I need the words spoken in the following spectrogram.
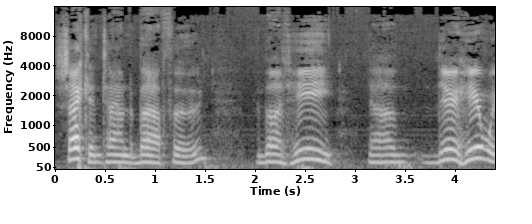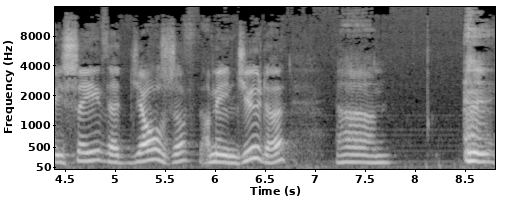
second time to buy food. But he, uh, there, here we see that Joseph, I mean Judah, um,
